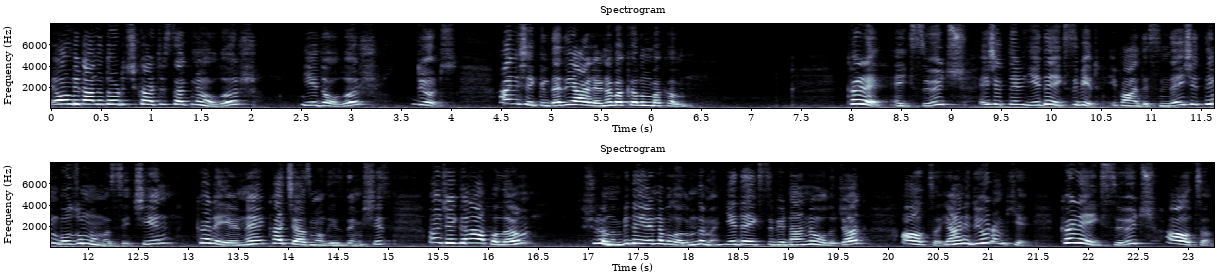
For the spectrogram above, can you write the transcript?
E 11'den de 4'ü çıkartırsak ne olur? 7 olur diyoruz. Aynı şekilde diğerlerine bakalım bakalım. Kare eksi 3 eşittir 7 eksi 1 ifadesinde eşitliğin bozulmaması için kare yerine kaç yazmalıyız demişiz. Öncelikle ne yapalım? Şuranın bir değerini bulalım değil mi? 7 eksi 1'den ne olacak? 6. Yani diyorum ki kare eksi 3 6.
